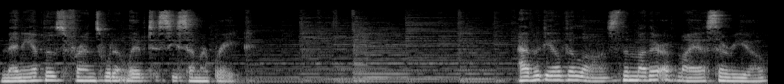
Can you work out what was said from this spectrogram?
many of those friends wouldn't live to see summer break. Abigail Velaz, the mother of Maya Cerrillo,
